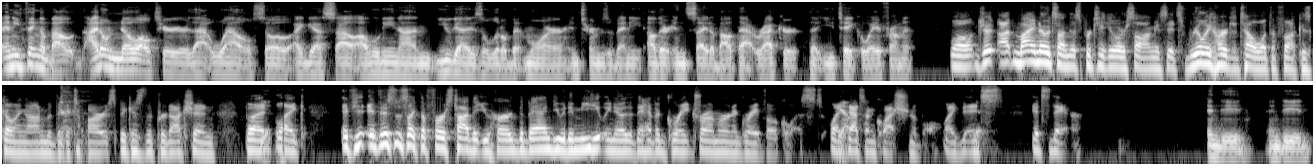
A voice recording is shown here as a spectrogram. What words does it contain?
Anything about I don't know Ulterior that well, so I guess I'll, I'll lean on you guys a little bit more in terms of any other insight about that record that you take away from it. Well, ju- uh, my notes on this particular song is it's really hard to tell what the fuck is going on with the guitars because of the production. But Yeah. like, if you, if this was like the first time that you heard the band, you would immediately know that they have a great drummer and a great vocalist. Like that's unquestionable. Like it's it's there. Indeed, indeed.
